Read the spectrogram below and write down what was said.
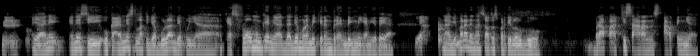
Mm-mm. Ya ini ini si UKM ini setelah tiga bulan dia punya cash flow mungkin ya, dan dia mulai mikirin branding nih kan gitu ya. Iya. Nah gimana dengan sesuatu seperti logo? Berapa kisaran startingnya?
